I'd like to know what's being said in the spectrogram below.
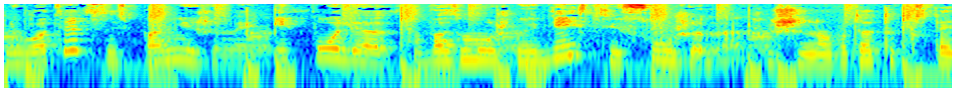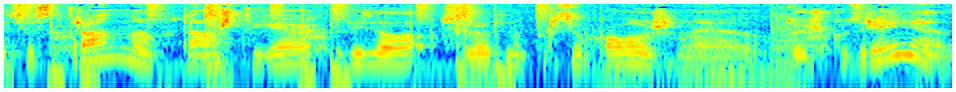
У него ответственность пониженная, и поле возможных действий сужено. Слушай, ну вот это, кстати, странно, потому что я видела абсолютно противоположную точку зрения,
